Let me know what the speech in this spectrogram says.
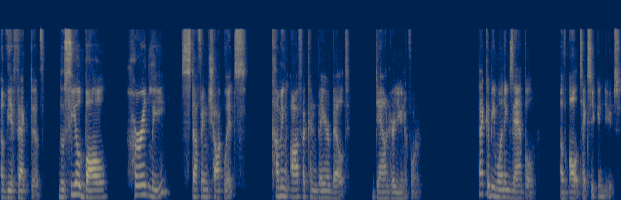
of the effect of Lucille Ball hurriedly stuffing chocolates coming off a conveyor belt down her uniform. That could be one example of alt text you can use.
